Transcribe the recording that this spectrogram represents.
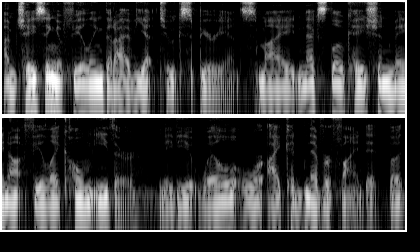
I'm chasing a feeling that I have yet to experience. My next location may not feel like home either. Maybe it will, or I could never find it, but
